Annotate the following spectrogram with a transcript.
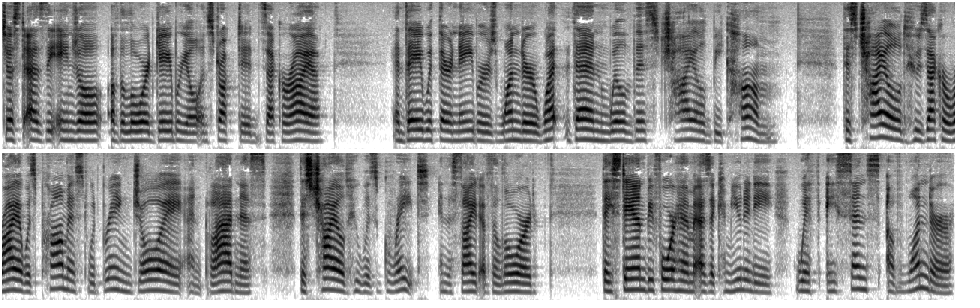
just as the angel of the Lord Gabriel instructed Zechariah. And they with their neighbors wonder, What then will this child become? This child who Zechariah was promised would bring joy and gladness, this child who was great in the sight of the Lord. They stand before him as a community with a sense of wonder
